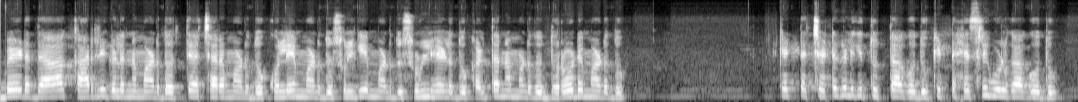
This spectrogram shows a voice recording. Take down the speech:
ಬೇಡದ ಕಾರ್ಯಗಳನ್ನು ಮಾಡೋದು, ಅತ್ಯಾಚಾರ ಮಾಡೋದು, ಕೊಲೆ ಮಾಡೋದು, ಸುಲಿಗೆ ಮಾಡೋದು, ಸುಳ್ಳು ಹೇಳೋದು ಕಳ್ತನ ಮಾಡೋದು, ದರೋಡೆ ಮಾಡೋದು. ಕೆಟ್ಟ ಚಟಗಳಿಗೆ ತುತ್ತಾಗೋದು, ಕೆಟ್ಟ ಹೆಸರಿಗೆ ಒಳಗಾಗೋದು.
